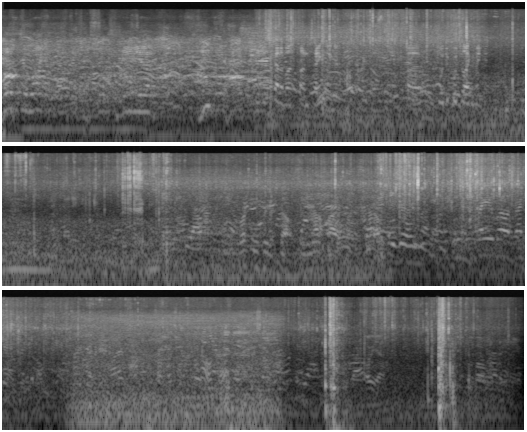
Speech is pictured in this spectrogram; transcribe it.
It's kind of untangling it. Uh, would, you- would you like it? Working for yourself, so you're not a firefighter. Railroad register.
